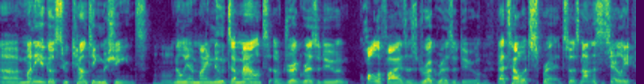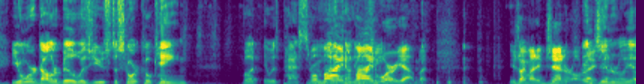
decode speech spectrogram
uh, money goes through counting machines, Mm-hmm. and only a minute amount of drug residue qualifies as drug residue. Mm-hmm. That's how it's spread. So it's not necessarily your dollar bill was used to snort cocaine, but it was passed through Well, money mine counting mine machine. were, yeah, but you're talking about in general, right? In general, yes,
